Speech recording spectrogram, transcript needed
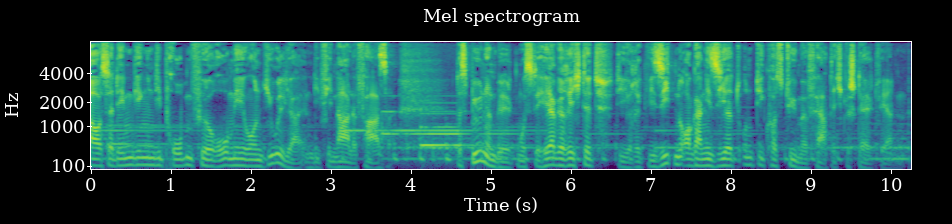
Außerdem gingen die Proben für Romeo und Julia in die finale Phase. Das Bühnenbild musste hergerichtet, die Requisiten organisiert und die Kostüme fertiggestellt werden.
